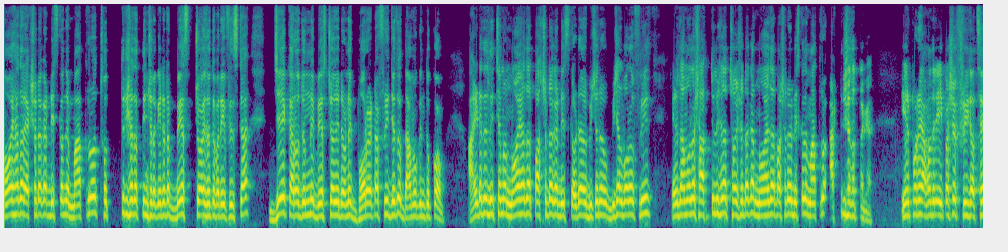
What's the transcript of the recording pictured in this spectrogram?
নয় হাজার একশো টাকার ডিসকাউন্টে মাত্র ছত্রিশ হাজার তিনশো টাকা। এটা একটা বেস্ট চয়েস হতে পারে এই ফ্রিজটা যে কারোর জন্য বেস্ট চয়েস এটা অনেক বড় একটা ফ্রিজ যেহেতু দামও কিন্তু কম। আর এটাতে দিচ্ছে আমরা নয় হাজার পাঁচশো টাকার ডিসকাউন্ট এটা ভীষণ বিশাল বড় ফ্রিজ এর দাম হলো সাতচল্লিশ হাজার ছয়শো টাকা, নয় হাজার পাঁচশো টাকা ডিসকাউন্টে মাত্র আটত্রিশ হাজার টাকা। এরপরে আমাদের এই পাশে ফ্রিজ আছে।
